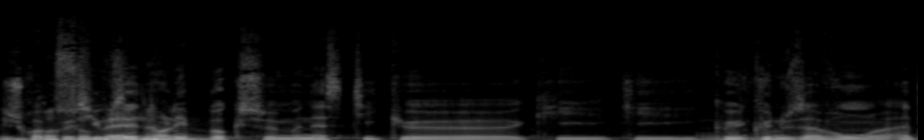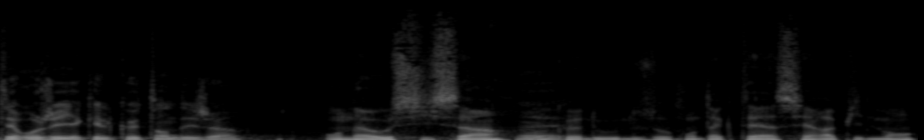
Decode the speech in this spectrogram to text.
Je crois que aussi vous êtes dans les box monastiques euh, qui, qui, que, que nous avons interrogés il y a quelque temps déjà. On a aussi ça, Ouais. donc euh, nous nous ont contactés assez rapidement.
